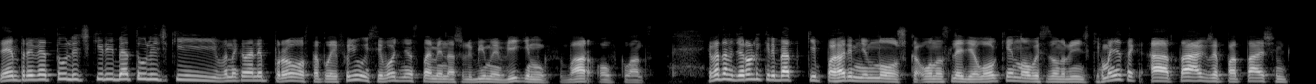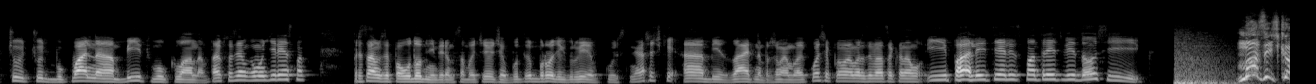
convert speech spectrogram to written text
Всем привет, тулечки, ребятулечки! Вы на канале Просто Play for You, и сегодня с нами наши любимые Vikings War of Clans. И в этом видеоролике, ребятки, поговорим немножко о наследии Локи, новый сезон рунических монеток, а также потащим чуть-чуть буквально битву кланов. Так что всем, кому интересно, присаживаемся поудобнее, берем с собой чаечек, бутербродик, другие вкусняшечки. Обязательно прожимаем лайкосик, помогаем развиваться каналу и полетели смотреть видосик! Музычку!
